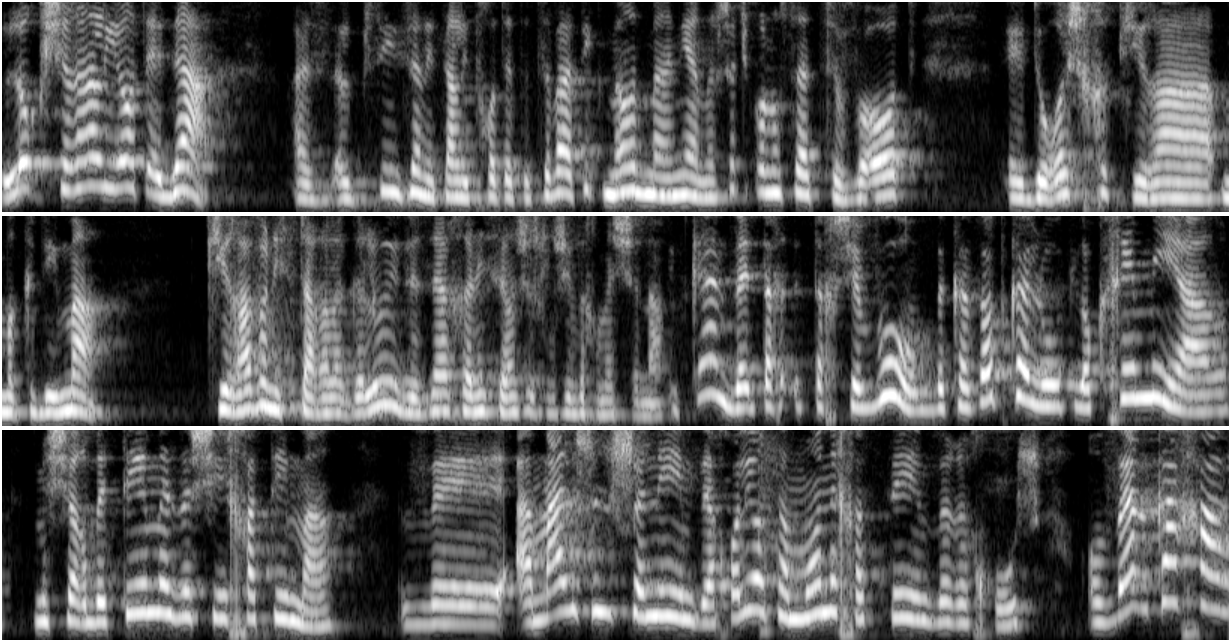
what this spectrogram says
לא כשרה להיות עדה. אז על בסיס זה ניתן לדחות את הצבא, התיק מאוד מעניין, אני חושבת שכל נושא הצוואות דורש חקירה מקדימה. כי רב הנסתר על הגלוי וזה אחרי ניסיון של 35 שנה. כן, ותחשבו, בכזאת קלות לוקחים נייר, משרבטים איזושהי חתימה, ועמל של שנים, זה יכול להיות המון נכסים ורכוש, עובר ככה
